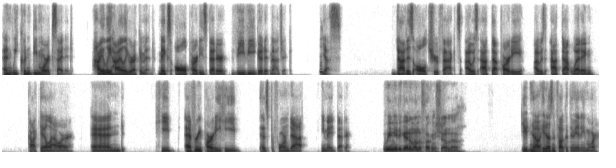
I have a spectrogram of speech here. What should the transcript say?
and we couldn't be more excited. Highly, highly recommend. Makes all parties better. VV good at magic. Yes. That is all true facts. I was at that party. I was at that wedding cocktail hour and he every party he has performed at, he made better. We need to get him on the fucking show, man. Dude, no, he doesn't fuck with me anymore.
